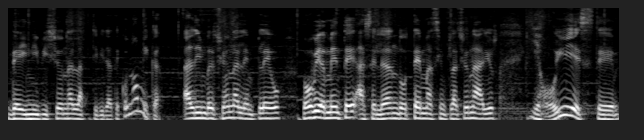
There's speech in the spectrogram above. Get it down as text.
de inhibición a la actividad económica, a la inversión, al empleo, obviamente acelerando temas inflacionarios. Y hoy este,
